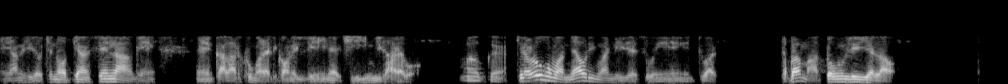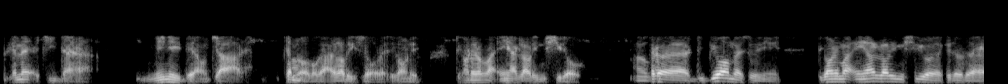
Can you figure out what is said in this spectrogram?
အင်အားမရှိတော့ကျွန်တော်ပြန်ဆင်းလာခင် အဲကာလာတစ်ခုမှလည်းဒီကောင်တွေလေရင်နဲ့ချီးမိထားတယ်ပေါ့ဟုတ်ကဲ့ကျွန်တော်တို့ကမှမြောက်ဒီမှာနေတယ်ဆိုရင်သူကတစ်ပတ်မှာ3-4ရက်လောက်လည်းနဲ့အကြီးတန်းမိနေတယ်အောင်ကြားရတယ်။ကျွန်တော်ဘက်ကအဲ့လောက်ကြီးစော်တယ်ဒီကောင်လေးဒီကောင်တွေကအင်အားလောက်ကြီးမရှိတော့ဟုတ်ဘူး။အဲ့ကဲ့တော့ဒီပြောရမယ်ဆိုရင်ဒီကောင်တွေမှာအင်အားလောက်ကြီးမရှိတော့တဲ့ဖြစ်တော့ဟိုဘယ်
